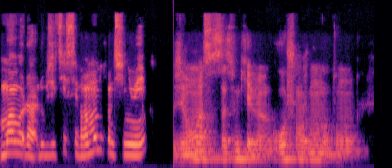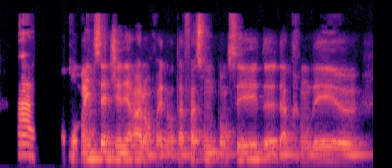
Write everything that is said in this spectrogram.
moi, voilà, l'objectif, c'est vraiment de continuer. J'ai vraiment la sensation qu'il y avait un gros changement dans ton, ah, ton mindset général, en fait, dans ta façon de penser, d'appréhender euh,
